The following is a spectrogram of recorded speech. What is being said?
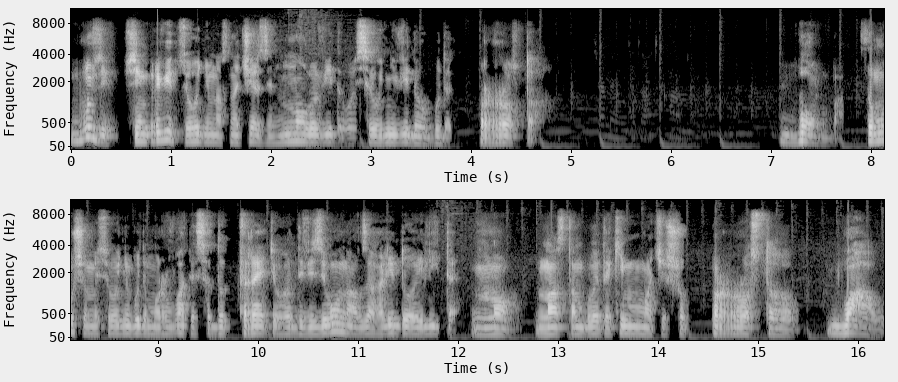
Друзі, всім привіт! Сьогодні в нас на черзі нове відео. Сьогодні відео буде просто бомба. Тому що ми сьогодні будемо рватися до третього дивізіону, а взагалі до еліти. Ну, у нас там були такі матчі, що просто вау!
